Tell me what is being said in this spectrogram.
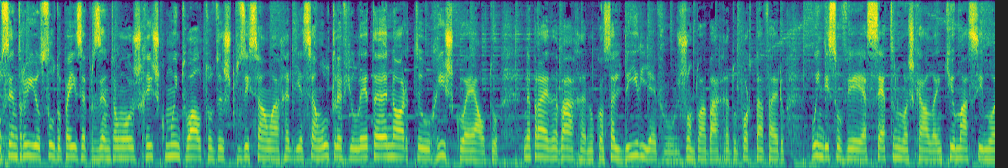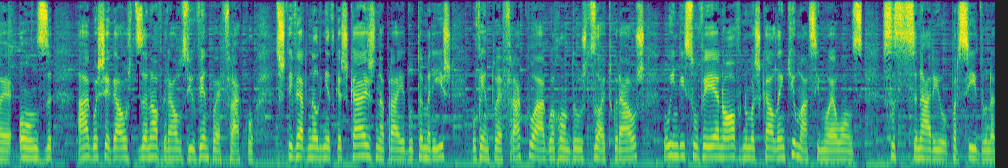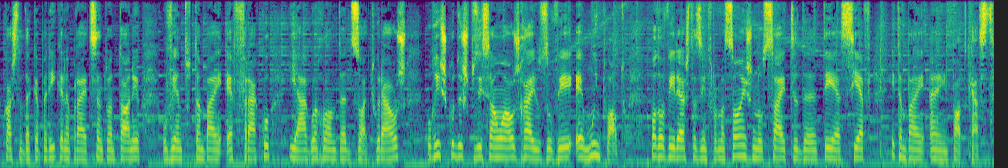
O centro e o sul do país apresentam hoje risco muito alto de exposição à radiação ultravioleta. A norte, o risco é alto. Na Praia da Barra, no Conselho de Ilhévo, junto à Barra do Porto de Aveiro, o índice UV é 7, numa escala em que o máximo é 11. A água chega aos 19 graus e o vento é fraco. Se estiver na linha de Cascais, na praia do Tamariz, o vento é fraco, a água ronda os 18 graus. O índice UV é 9, numa escala em que o máximo é 11. Se cenário parecido na costa da Caparica, na praia de Santo António, o vento também é fraco e a água ronda 18 graus. O risco de exposição aos raios UV é muito alto. Pode ouvir estas informações no site da TSF e também em podcast.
